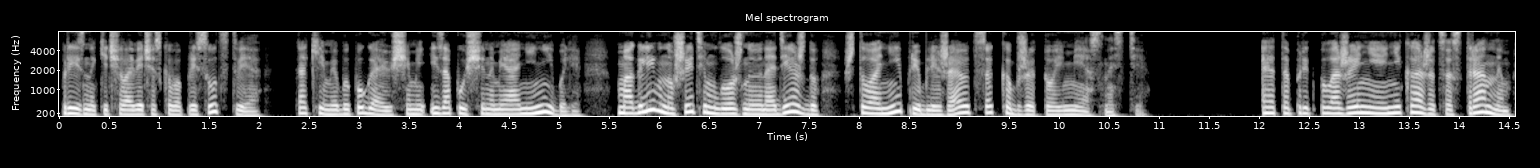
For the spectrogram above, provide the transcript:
признаки человеческого присутствия — какими бы пугающими и запущенными они ни были, могли внушить им ложную надежду, что они приближаются к обжитой местности. Это предположение не кажется странным,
